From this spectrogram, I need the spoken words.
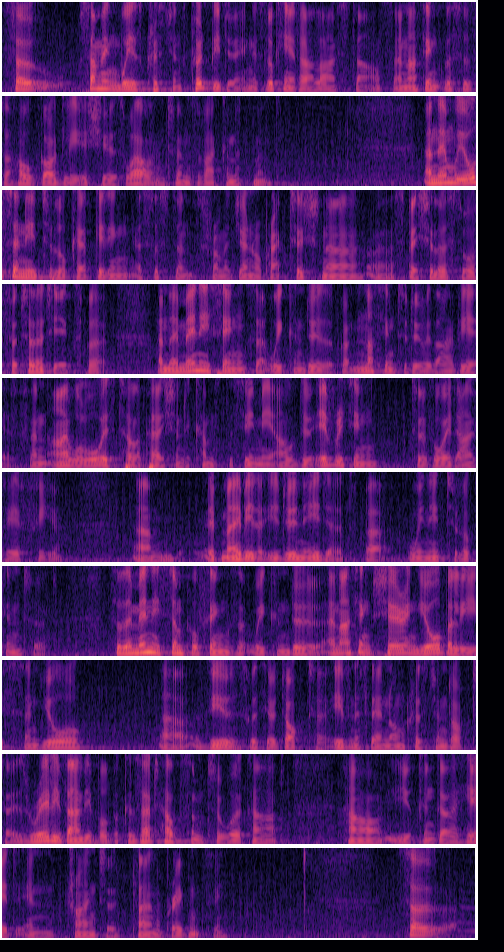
So, something we as Christians could be doing is looking at our lifestyles, and I think this is a whole godly issue as well in terms of our commitment. And then we also need to look at getting assistance from a general practitioner, a specialist, or a fertility expert. And there are many things that we can do that have got nothing to do with IVF. And I will always tell a patient who comes to see me, I will do everything to avoid IVF for you. Um, it may be that you do need it, but we need to look into it. So there are many simple things that we can do. And I think sharing your beliefs and your uh, views with your doctor, even if they're a non Christian doctor, is really valuable because that helps them to work out how you can go ahead in trying to plan a pregnancy. So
